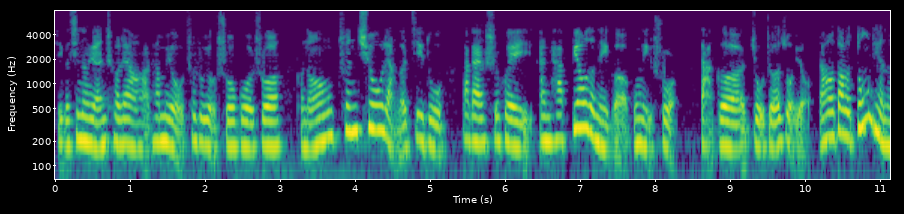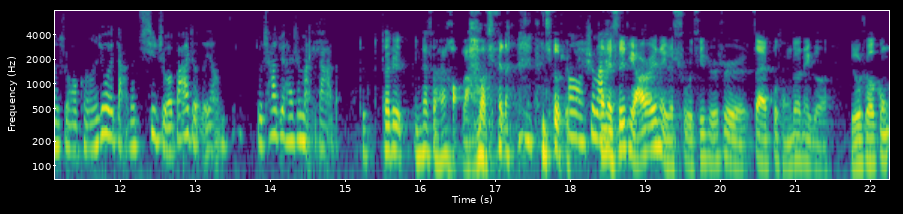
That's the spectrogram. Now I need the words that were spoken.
这个新能源车辆哈，他们有车主有说过，说可能春秋两个季度大概是会按它标的那个公里数打个九折左右，然后到了冬天的时候，可能就会打个七折八折的样子，就差距还是蛮大的。对，它这应该算还好吧？我觉得就是哦，是吗？它那 CTLA 那个数其实是在不同的那个，比如说公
